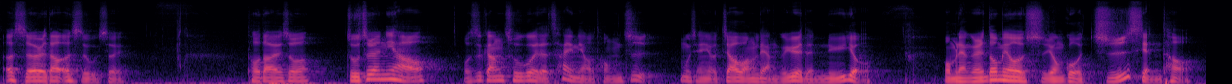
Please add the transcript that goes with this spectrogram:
二十二到二十五岁。偷刀 A 说：“主持人你好，我是刚出柜的菜鸟同志，目前有交往两个月的女友。我们两个人都没有使用过直显套，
